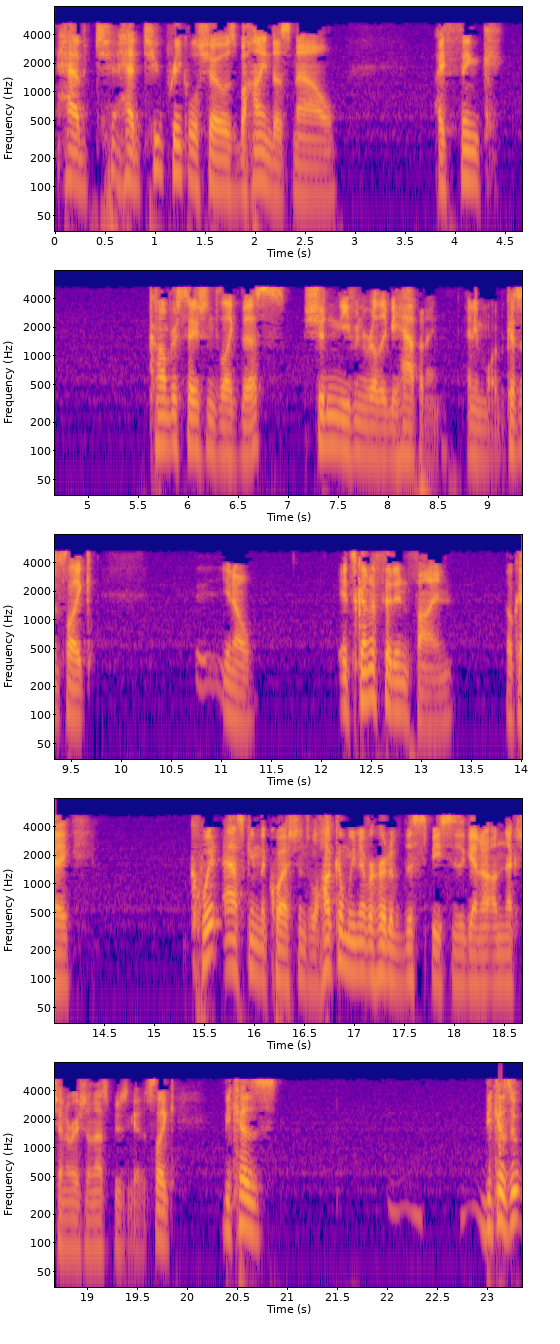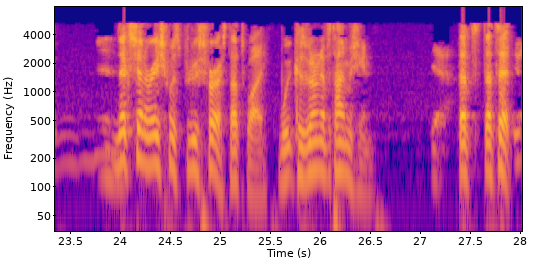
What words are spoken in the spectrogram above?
have t- had two prequel shows behind us now, I think conversations like this shouldn't even really be happening anymore because it's like you know it's going to fit in fine okay? Quit asking the questions well how come we never heard of this species again on next generation on that species again? It's like because because it, next generation was produced first that's why. Because we don't have a time machine. Yeah. that's that's it. Yeah.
